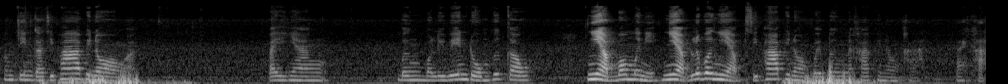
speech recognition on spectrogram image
ความจริงกับสิผ้าพี่น้องอะไปยังเบิงบริเวณโดมคือเกาเงียบบ่มือนี่เงียบหรือบ่เงียบสิผ้าพี่น้องไปเบิงนะคะ พี่น้องค่ะ ไปค่ะ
